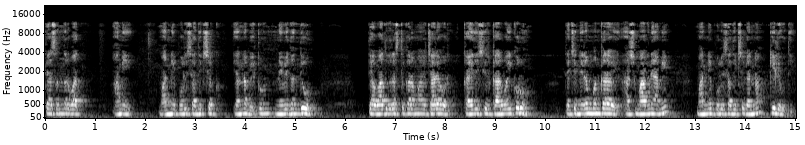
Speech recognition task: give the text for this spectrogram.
त्या संदर्भात आम्ही माननीय पोलीस अधीक्षक यांना भेटून निवेदन देऊन त्या वादग्रस्त कर्मचाऱ्यावर कायदेशीर कारवाई करून त्याचे निलंबन करावे अशी मागणी आम्ही माननीय पोलीस अधीक्षक यांना केली होती.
